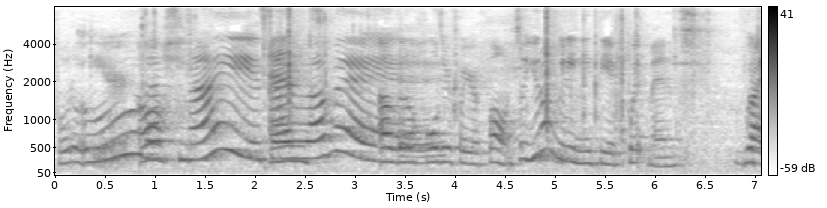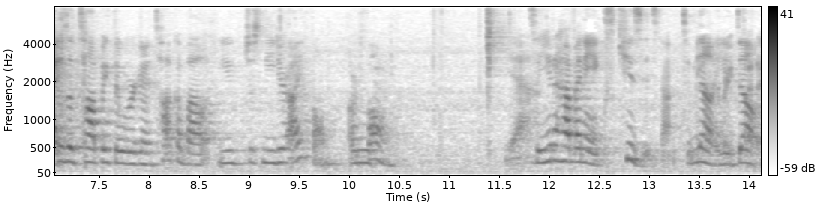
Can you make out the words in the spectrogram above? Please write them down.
photo gear. Ooh, Oh, that's nice. And I love it. a little holder for your phone. So you don't really need the equipment, which Right. was a topic that we're gonna talk about. You just need your iPhone or Mm. phone. Yeah. So you don't have any excuses not to make No, you don't.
